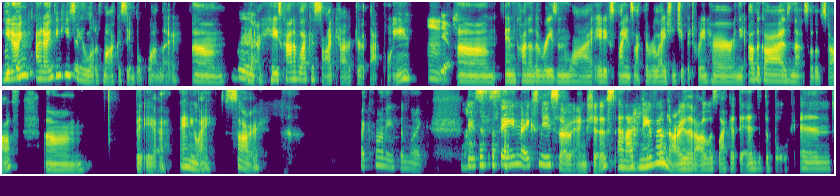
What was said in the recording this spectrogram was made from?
you don't i don't think you see a lot of marcus in book one though um yeah. you know he's kind of like a side character at that point mm. yeah. um and kind of the reason why it explains like the relationship between her and the other guys and that sort of stuff um but yeah anyway so I can't even like this scene makes me so anxious. And I didn't even know that I was like at the end of the book. And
